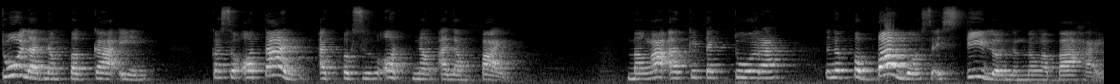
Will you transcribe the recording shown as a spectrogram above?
tulad ng pagkain, kasuotan at pagsuot ng alampay. Mga arkitektura na nagpabago sa estilo ng mga bahay.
